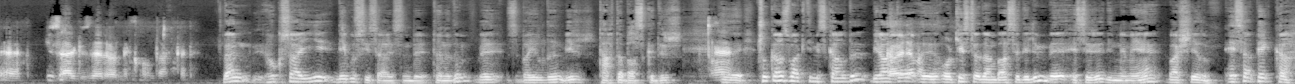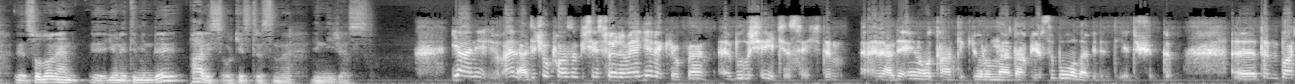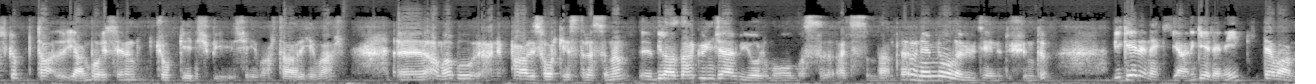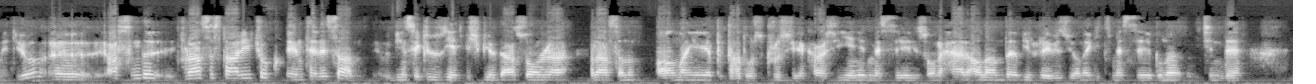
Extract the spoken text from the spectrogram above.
Evet. Güzel güzel örnek oldu hakikaten. Ben Hokusai'yi Debussy sayesinde tanıdım ve bayıldığım bir tahta baskıdır. Evet. Ee, çok az vaktimiz kaldı. Biraz Öyle da e, orkestradan bahsedelim ve eseri dinlemeye başlayalım. Esa Pekka e, Solonen e, yönetiminde Paris Orkestrası'nı dinleyeceğiz. Yani herhalde çok fazla bir şey söylemeye gerek yok. Ben e, bunu şey için seçtim herhalde en otantik yorumlardan birisi bu olabilir diye düşündüm. Ee, tabii başka ta, yani bu eserin çok geniş bir şey var, tarihi var. Ee, ama bu hani Paris Orkestrası'nın e, biraz daha güncel bir yorumu olması açısından da önemli olabileceğini düşündüm. Bir gelenek yani geleneği devam ediyor. Ee, aslında Fransız tarihi çok enteresan. 1871'den sonra Fransa'nın Almanya'ya daha doğrusu Prusya'ya karşı yenilmesi, sonra her alanda bir revizyona gitmesi, buna içinde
